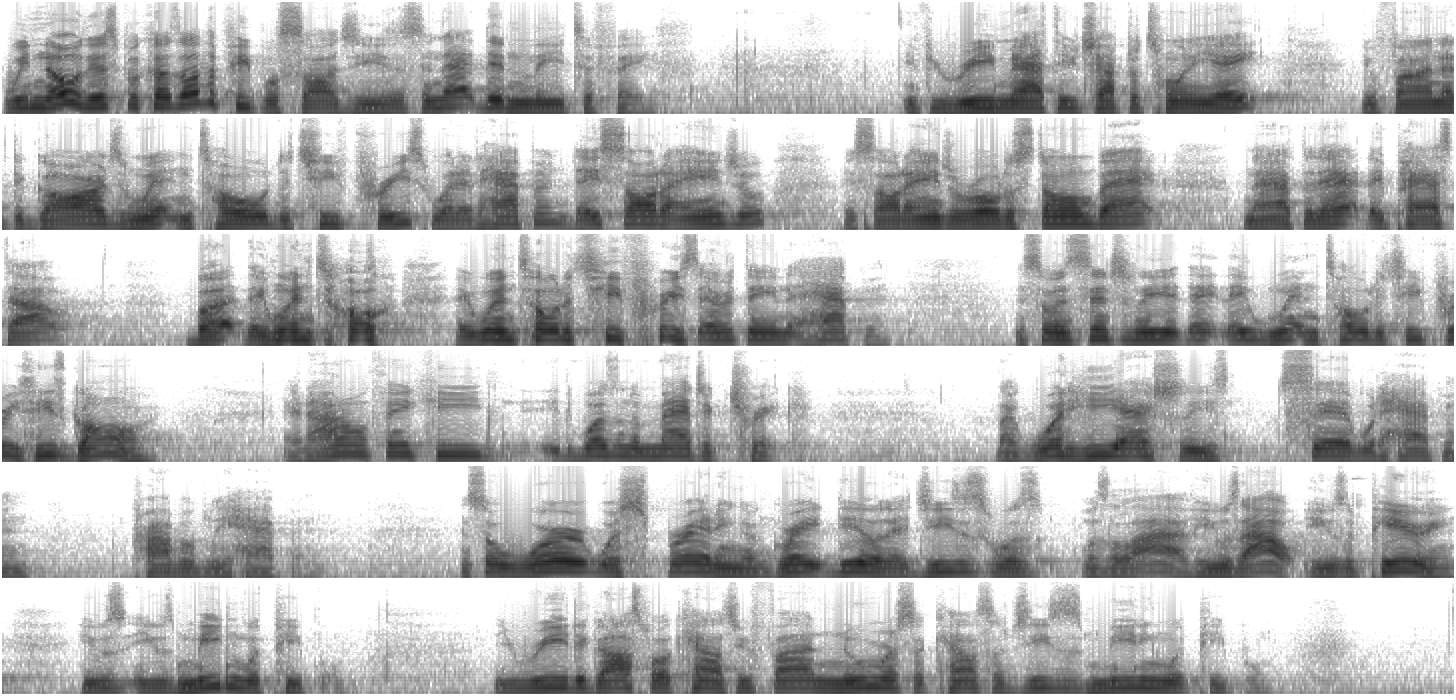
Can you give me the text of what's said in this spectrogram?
We know this because other people saw Jesus, and that didn't lead to faith. If you read Matthew chapter 28, You'll find that the guards went and told the chief priest what had happened. They saw the angel. They saw the angel roll the stone back. Now after that, they passed out. But they went and told, they went and told the chief priest everything that happened. And so essentially, they, they went and told the chief priest, he's gone. And I don't think he, it wasn't a magic trick. Like what he actually said would happen probably happened. And so word was spreading a great deal that Jesus was, was alive. He was out, he was appearing. He was, he was meeting with people. You read the gospel accounts, you find numerous accounts of Jesus meeting with people.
